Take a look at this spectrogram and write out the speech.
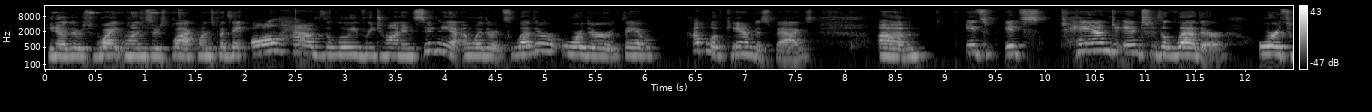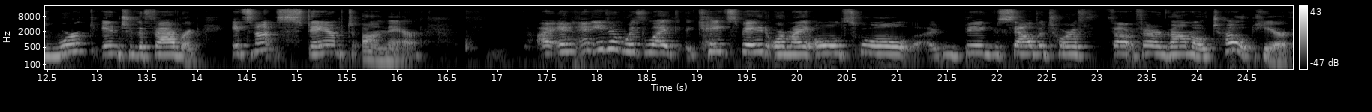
You know, there's white ones, there's black ones, but they all have the Louis Vuitton insignia. And whether it's leather or they're, they have a couple of canvas bags, um, it's, it's tanned into the leather or it's worked into the fabric. It's not stamped on there. I, and, and even with like Kate Spade or my old school uh, big Salvatore Ferragamo tote here,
